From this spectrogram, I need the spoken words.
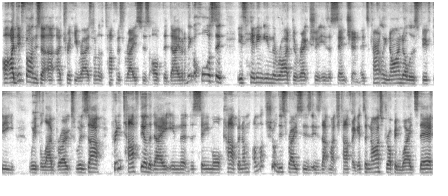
I did find this a, a, tricky race, one of the toughest races of the day. But I think a horse that is heading in the right direction is Ascension. It's currently nine dollars fifty with Ladbrokes. Was uh, pretty tough the other day in the, the Seymour Cup. And I'm, I'm not sure this race is, is that much tougher. It gets a nice drop in weights there.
